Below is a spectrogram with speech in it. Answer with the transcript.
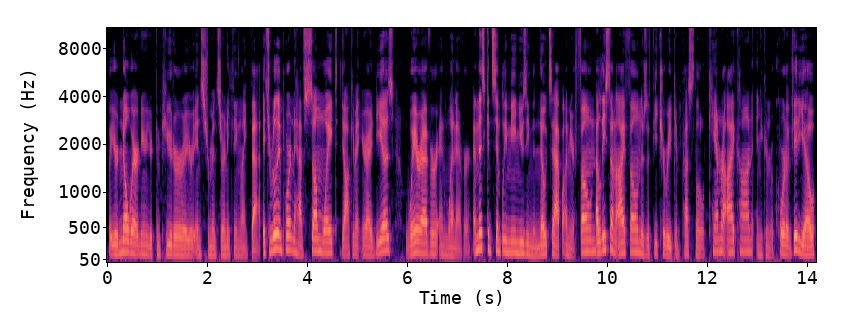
but you're nowhere near your computer or your instruments or anything like that. It's really important to have some way to document your ideas wherever and whenever. And this could simply mean using the Notes app on your phone. At least on iPhone, there's a feature where you can press the little camera icon and you can record a video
